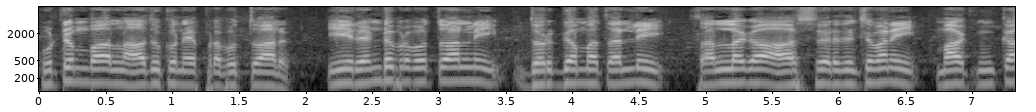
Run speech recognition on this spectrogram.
కుటుంబాలను ఆదుకునే ప్రభుత్వాలు. ఈ రెండు ప్రభుత్వాల్ని దుర్గమ్మ తల్లి చల్లగా ఆశీర్వదించమని మాకు ఇంకా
